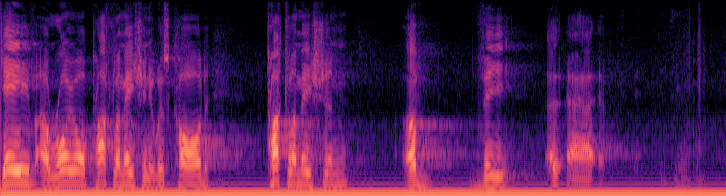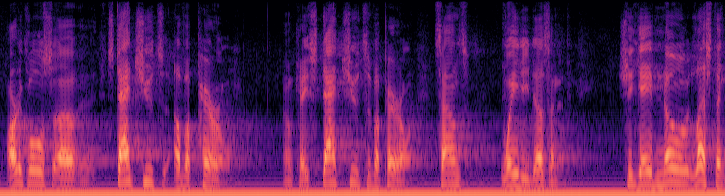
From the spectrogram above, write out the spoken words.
gave a royal proclamation. It was called Proclamation of the uh, uh, Articles, uh, Statutes of Apparel. Okay, Statutes of Apparel. Sounds weighty, doesn't it? She gave no less than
